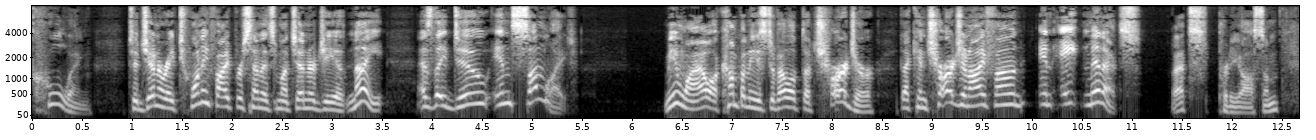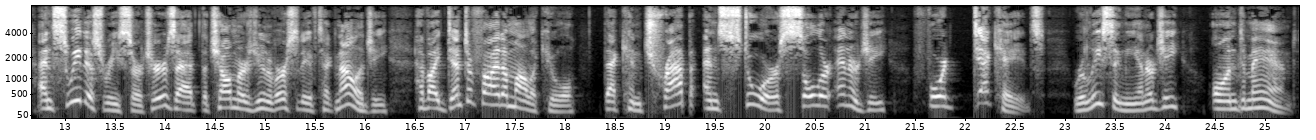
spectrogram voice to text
cooling to generate 25% as much energy at night as they do in sunlight. Meanwhile, a company has developed a charger that can charge an iPhone in eight minutes. That's pretty awesome. And Swedish researchers at the Chalmers University of Technology have identified a molecule that can trap and store solar energy for decades, releasing the energy on demand.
